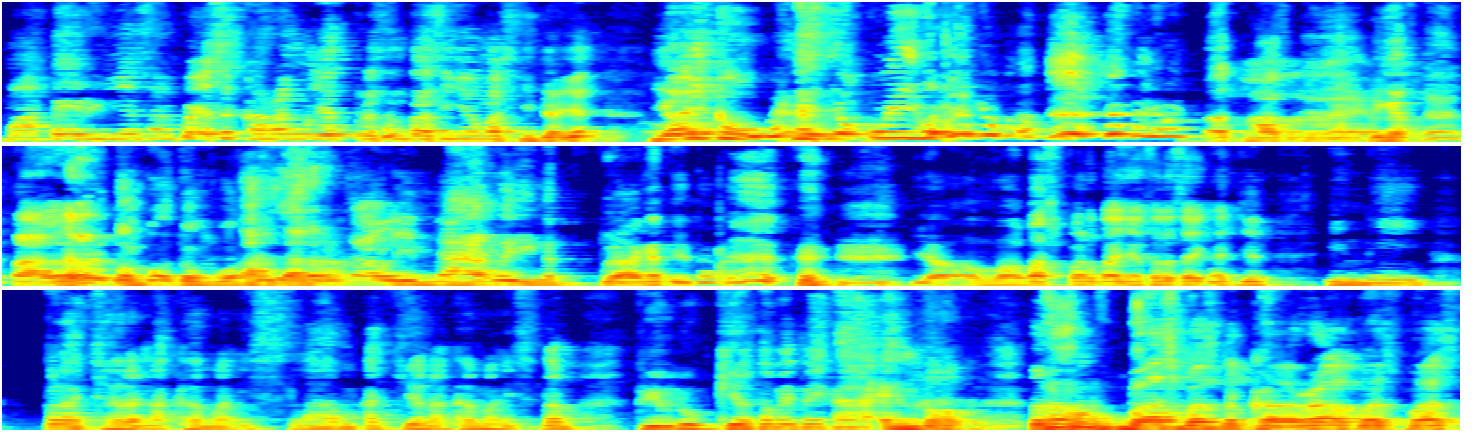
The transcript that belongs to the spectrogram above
materinya sampai sekarang lihat presentasinya Mas Hidayat, ya iku, ya kui gue Mas inget taler tumpuk-tumpuk alar kawin. Nah, aku inget banget itu. ya Allah, pas pertanyaan selesai kajian, ini pelajaran agama Islam, kajian agama Islam, biologi atau PPKN toh? Bahas-bahas negara, bahas-bahas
